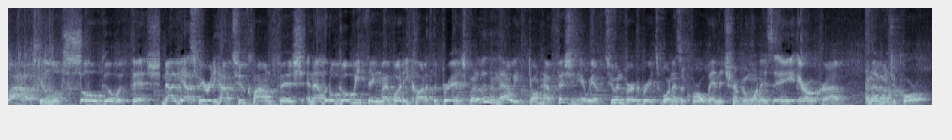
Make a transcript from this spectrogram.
Wow, it's gonna look so good with fish. Now, yes, we already have two clownfish and that little goby thing my buddy caught at the bridge, but other than that, we don't have fish in here. We have two invertebrates. One is a coral banded shrimp and one is a arrow crab, and then a bunch of coral.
